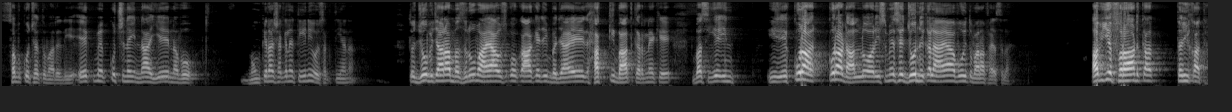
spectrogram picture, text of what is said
سب کچھ ہے تمہارے لیے۔ ایک میں کچھ نہیں، نہ یہ، نہ وہ۔ ممکنہ شکلیں تین ہی ہو سکتی ہیں نا۔ تو جو بیچارہ مظلوم آیا، اس کو کہا کہ جی بجائے حق کی بات کرنے کے، بس یہ ان، یہ کرا کرا ڈال لو اور اس میں سے جو نکل آیا، وہی تمہارا فیصلہ ہے۔ اب یہ فراڈ کا طریقہ تھا۔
